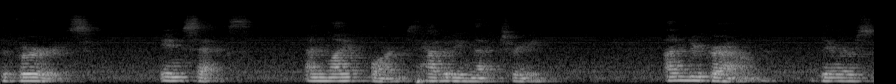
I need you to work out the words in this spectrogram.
the birds, insects, and life forms habiting that tree. Underground, there's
